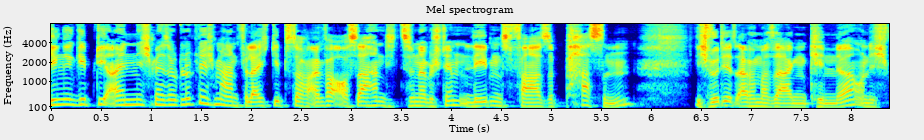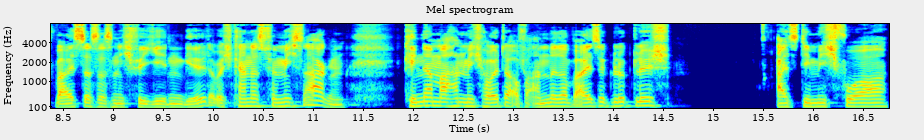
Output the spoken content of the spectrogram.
Dinge gibt, die einen nicht mehr so glücklich machen. Vielleicht gibt es doch einfach auch Sachen, die zu einer bestimmten Lebensphase passen. Ich würde jetzt einfach mal sagen Kinder, und ich weiß, dass das nicht für jeden gilt, aber ich kann das für mich sagen. Kinder machen mich heute auf andere Weise glücklich, als die mich vor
